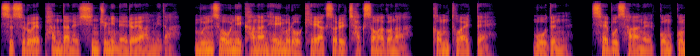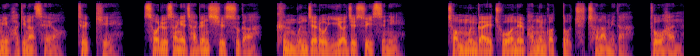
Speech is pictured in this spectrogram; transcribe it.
스스로의 판단을 신중히 내려야 합니다. 문서운이 강한 해임으로 계약서를 작성하거나 검토할 때 모든 세부 사항을 꼼꼼히 확인하세요. 특히 서류상의 작은 실수가 큰 문제로 이어질 수 있으니 전문가의 조언을 받는 것도 추천합니다. 또한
